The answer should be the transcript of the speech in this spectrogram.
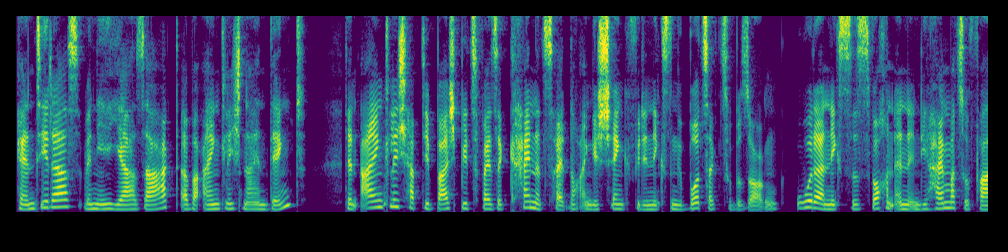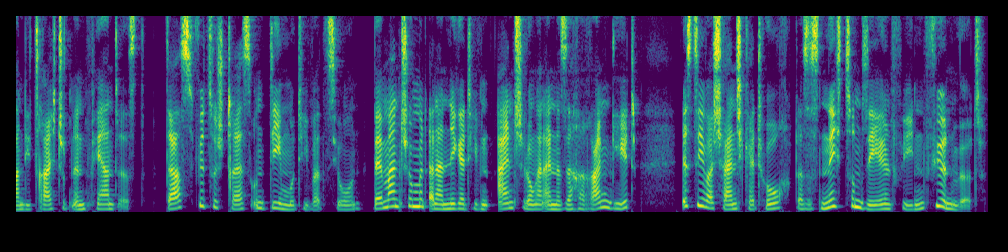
Kennt ihr das, wenn ihr Ja sagt, aber eigentlich Nein denkt? Denn eigentlich habt ihr beispielsweise keine Zeit, noch ein Geschenk für den nächsten Geburtstag zu besorgen oder nächstes Wochenende in die Heimat zu fahren, die drei Stunden entfernt ist. Das führt zu Stress und Demotivation. Wenn man schon mit einer negativen Einstellung an eine Sache rangeht, ist die Wahrscheinlichkeit hoch, dass es nicht zum Seelenfrieden führen wird.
